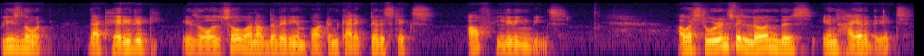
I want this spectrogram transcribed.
Please note that heredity is also one of the very important characteristics of living beings. Our students will learn this in higher grades,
